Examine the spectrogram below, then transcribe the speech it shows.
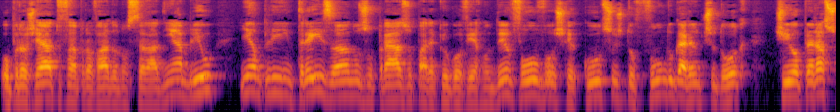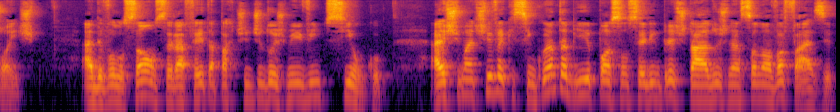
O projeto foi aprovado no Senado em abril e amplia em três anos o prazo para que o governo devolva os recursos do Fundo Garantidor de operações. A devolução será feita a partir de 2025. A estimativa é que 50 bi possam ser emprestados nessa nova fase.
